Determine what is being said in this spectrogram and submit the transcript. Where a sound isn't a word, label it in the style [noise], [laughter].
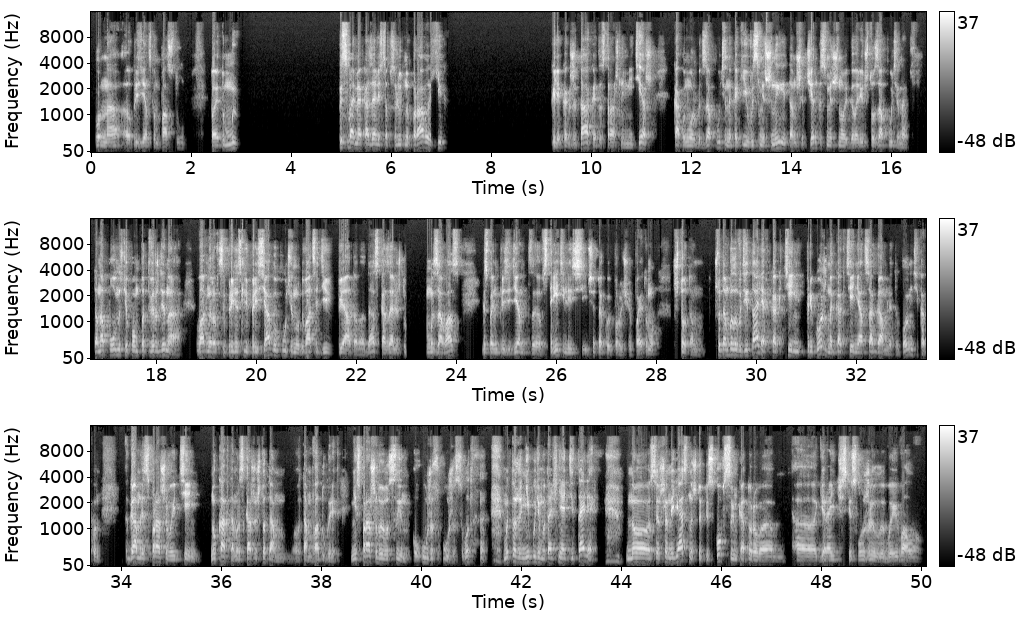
на э, президентском посту. Поэтому мы, мы с вами оказались абсолютно правы. Или как же так, это страшный мятеж, как он может быть за Путина, какие вы смешные, там Шевченко смешной говорит, что за Путина. Она полностью, по-моему, подтверждена. Вагнеровцы принесли присягу Путину 29-го, да, сказали, что мы за вас, господин президент, э, встретились и все такое прочее. Поэтому что там? Что там было в деталях, как тень Пригожина, как тень отца Гамлета. Помните, как он... Гамлет спрашивает тень, ну как там, расскажи, что там, там в аду, говорит, не спрашивай его сын, ужас, ужас. Вот [laughs] мы тоже не будем уточнять детали, но совершенно ясно, что Песков, сын которого э, героически служил и воевал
